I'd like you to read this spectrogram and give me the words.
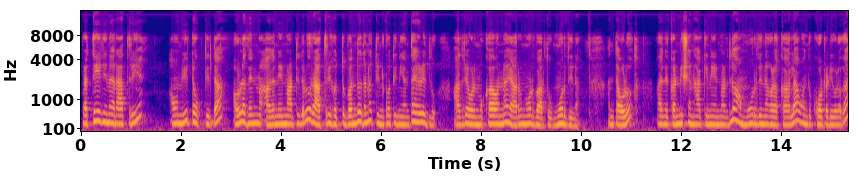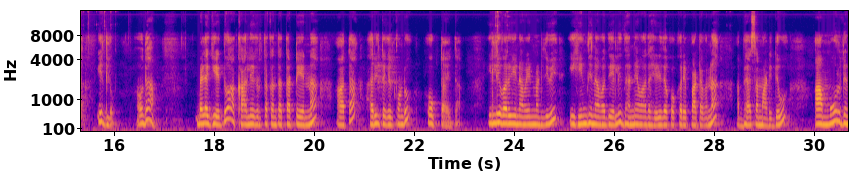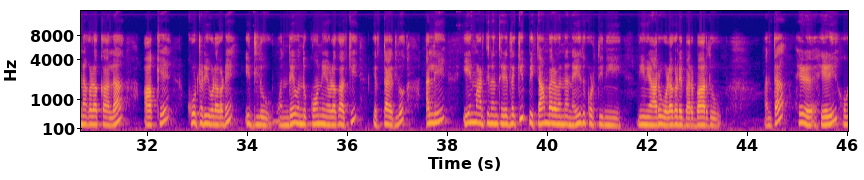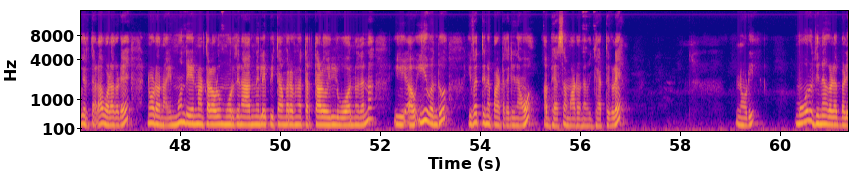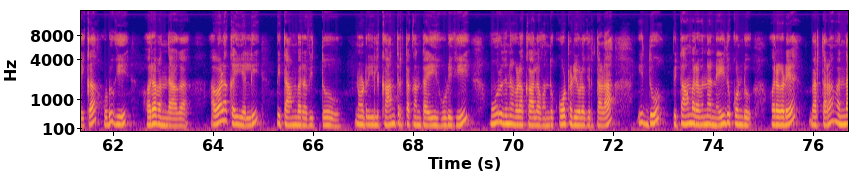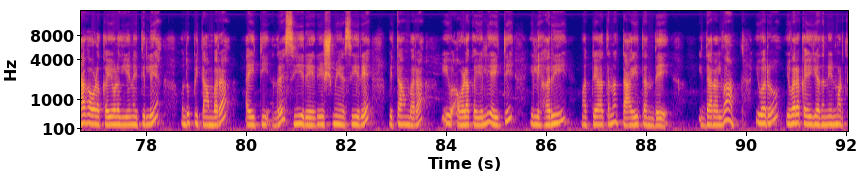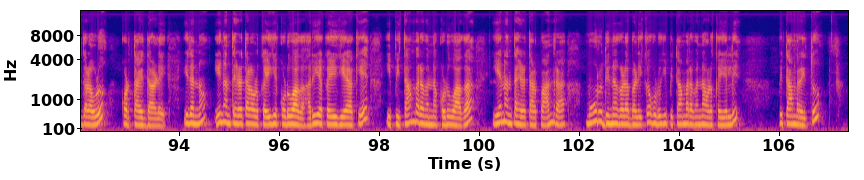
ಪ್ರತಿದಿನ ರಾತ್ರಿ ಅವನು ಇಟ್ಟು ಹೋಗ್ತಿದ್ದ. ಅವಳು ಅದೇನು ಮಾ ಅದನ್ನೇನು ಮಾಡ್ತಿದ್ದಳು? ರಾತ್ರಿ ಹೊತ್ತು ಬಂದು ಅದನ್ನು ತಿನ್ಕೋತೀನಿ ಅಂತ ಹೇಳಿದ್ಲು. ಆದರೆ ಅವಳ ಮುಖವನ್ನು ಯಾರೂ ನೋಡಬಾರ್ದು. ಮೂರು ದಿನ ಅಂತ ಅವಳು ಅದನ್ನು ಕಂಡೀಷನ್ ಹಾಕಿನೇ ಏನು ಮಾಡಿದ್ಲು? ಆ ಮೂರು ದಿನಗಳ ಕಾಲ ಒಂದು ಕೊಠಡಿ ಒಳಗೆ ಇದ್ಲು. ಹೌದಾ? ಬೆಳಗ್ಗೆ ಎದ್ದು ಆ ಖಾಲಿಯಾಗಿರ್ತಕ್ಕಂಥ ತಟ್ಟೆಯನ್ನು ಆತ ಹರಿ ತೆಗೆದುಕೊಂಡು ಹೋಗ್ತಾ ಇದ್ದ. ಇಲ್ಲಿವರೆಗೆ ನಾವೇನು ಮಾಡಿದ್ದೀವಿ ಈ ಹಿಂದಿನ ಅವಧಿಯಲ್ಲಿ ಧನ್ಯವಾದ ಹೇಳಿದ ಕೊಕ್ಕರೆ ಪಾಠವನ್ನು ಅಭ್ಯಾಸ ಮಾಡಿದ್ದೆವು. ಆ ಮೂರು ದಿನಗಳ ಕಾಲ ಆಕೆ ಕೊಠಡಿಯೊಳಗಡೆ ಇದ್ಲು. ಒಂದೇ ಒಂದು ಕೋಣೆಯೊಳಗೆ ಆಕಿ ಇರ್ತಾ ಇದ್ಲು. ಅಲ್ಲಿ ಏನು ಮಾಡ್ತೀನಿ ಅಂತ ಹೇಳಿದ್ಲಕ್ಕಿ ಪಿತಾಂಬರವನ್ನು ನೈದು ಕೊಡ್ತೀನಿ. ನೀವು ಯಾರೂ ಒಳಗಡೆ ಬರಬಾರ್ದು ಅಂತ ಹೇಳಿ ಹೇಳಿ ಹೋಗಿರ್ತಾಳೆ ಒಳಗಡೆ. ನೋಡೋಣ ಇನ್ನು ಮುಂದೆ ಏನು ಮಾಡ್ತಾಳೆ ಅವಳು? ಮೂರು ದಿನ ಆದಮೇಲೆ ಪೀತಾಂಬರವನ್ನು ತರ್ತಾಳೋ ಇಲ್ಲವೋ ಅನ್ನೋದನ್ನು ಈ ಈ ಒಂದು ಇವತ್ತಿನ ಪಾಠದಲ್ಲಿ ನಾವು ಅಭ್ಯಾಸ ಮಾಡೋಣ ವಿದ್ಯಾರ್ಥಿಗಳೇ. ನೋಡಿ, ಮೂರು ದಿನಗಳ ಬಳಿಕ ಹುಡುಗಿ ಹೊರ ಬಂದಾಗ ಅವಳ ಕೈಯಲ್ಲಿ ಪಿತಾಂಬರವಿತ್ತು. ನೋಡ್ರಿ, ಇಲ್ಲಿ ಕಾಣ್ತಿರ್ತಕ್ಕಂಥ ಈ ಹುಡುಗಿ ಮೂರು ದಿನಗಳ ಕಾಲ ಒಂದು ಕೋಟಡಿಯೊಳಗಿರ್ತಾಳ ಇದ್ದು ಪಿತಾಂಬರವನ್ನು ನೇಯ್ದುಕೊಂಡು ಹೊರಗಡೆ ಬರ್ತಾಳೆ. ಬಂದಾಗ ಅವಳ ಕೈಯೊಳಗೆ ಏನೈತಿ ಇಲ್ಲಿ? ಒಂದು ಪಿತಾಂಬರ ಐತಿ ಅಂದರೆ ಸೀರೆ, ರೇಷ್ಮೆಯ ಸೀರೆ, ಪಿತಾಂಬರ, ಇವ್ ಅವಳ ಕೈಯಲ್ಲಿ ಐತಿ. ಇಲ್ಲಿ ಹರಿ ಮತ್ತು ಆತನ ತಾಯಿ ತಂದೆ ಇದ್ದಾರಲ್ವಾ? ಇವರು ಇವರ ಕೈಗೆ ಅದನ್ನು ಏನು ಮಾಡ್ತಿದ್ದಾಳೆ ಅವಳು? ಕೊಡ್ತಾ ಇದ್ದಾಳೆ. ಇದನ್ನು ಏನಂತ ಹೇಳ್ತಾಳೆ ಅವಳು ಕೈಗೆ ಕೊಡುವಾಗ? ಹರಿಯ ಕೈಗೆ ಆಕೆ ಈ ಪಿತಾಂಬರವನ್ನು ಕೊಡುವಾಗ ಏನಂತ ಹೇಳ್ತಾಳಪ್ಪ ಅಂದ್ರೆ ಮೂರು ದಿನಗಳ ಬಳಿಕ ಹುಡುಗಿ ಪಿತಾಂಬರವನ್ನು ಅವಳ ಕೈಯಲ್ಲಿ ಪಿತಾಂಬರ ಇತ್ತು.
